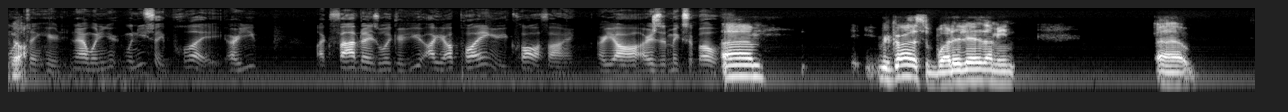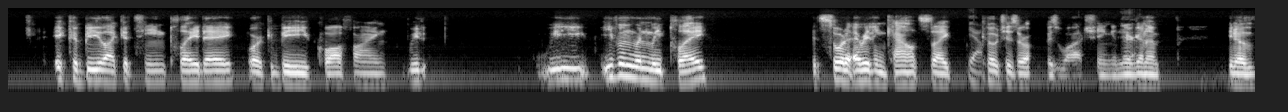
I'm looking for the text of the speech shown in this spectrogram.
one thing here. Now, when you when you say play, are you like five days a week? Are you are y'all playing or are you qualifying? Are y'all or is it a mix of both? Um, regardless of what it is, I mean, uh, it could be like a team play day, or it could be qualifying. We, we even when we play, it's sort of everything counts. Like Yeah. coaches are always watching, and they're Yeah. gonna, you know,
